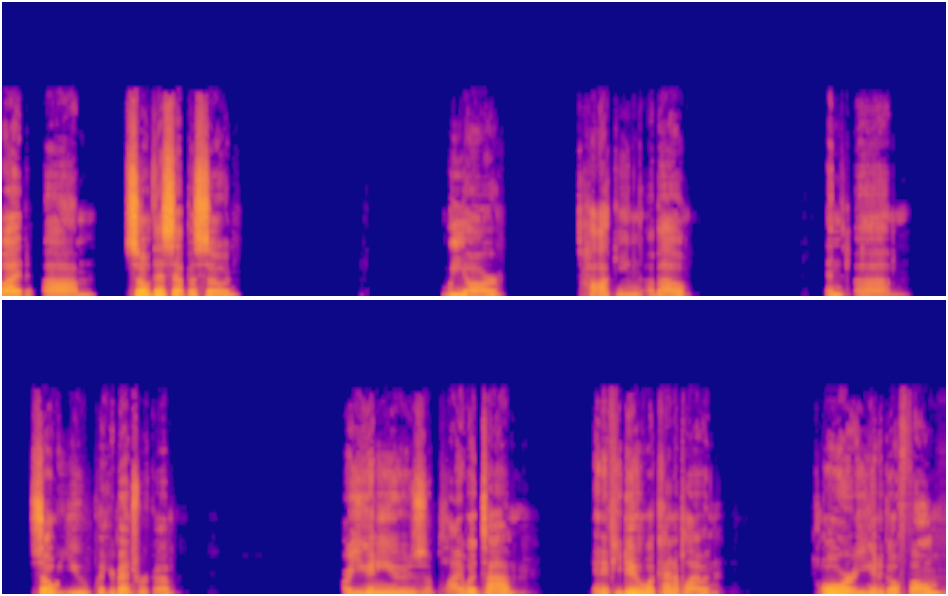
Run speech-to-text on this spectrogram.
But um, so this episode, we are talking about, and um, so you put your bench work up. Are you going to use a plywood top? And if you do, what kind of plywood? Or are you going to go foam?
